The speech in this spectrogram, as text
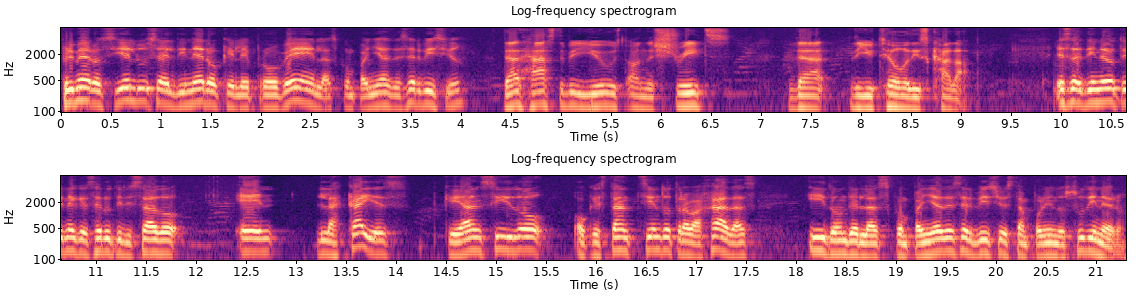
Primero, si él usa el dinero que le proveen las compañías de servicio, that has to be used on the streets that the utilities cut up. ese dinero tiene que ser utilizado en las calles que han sido o que están siendo trabajadas y donde las compañías de servicio están poniendo su dinero.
